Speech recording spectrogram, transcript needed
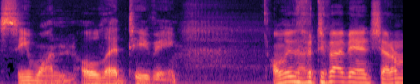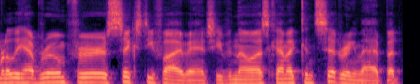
C1 OLED TV. Only the 55 inch. I don't really have room for 65 inch, even though I was kind of considering that. But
